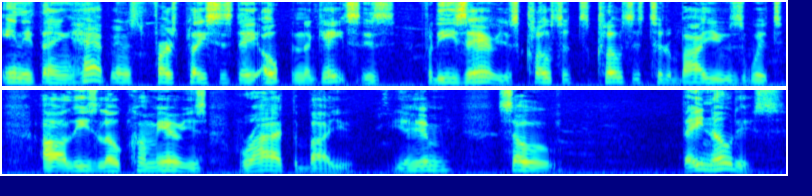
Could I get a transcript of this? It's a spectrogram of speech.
anything happens first places they open the gates is for these areas closer closest to the bayous which all these low income areas ride the bayou you hear me? So they know this.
